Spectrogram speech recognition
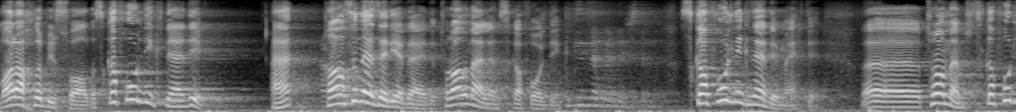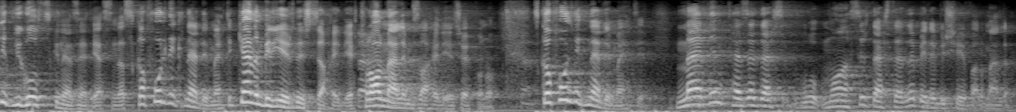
Maraqlı bir sualdır. Scaffolding nədir? Hə? Hansı nəzəriyyədə idi? Tural müəllim scaffolding. Scaffolding nə deməkdir? Tural müəllim, skafolding Vygotsky nəzəriyyəsində skafolding nə deməkdir? Gəlin bir yerdə izah edək. Tural müəllim izah edəcək bunu. Skafolding nə deməkdir? Müəllim təzə dərs bu müasir dərslərdə belə bir şey var müəllim.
